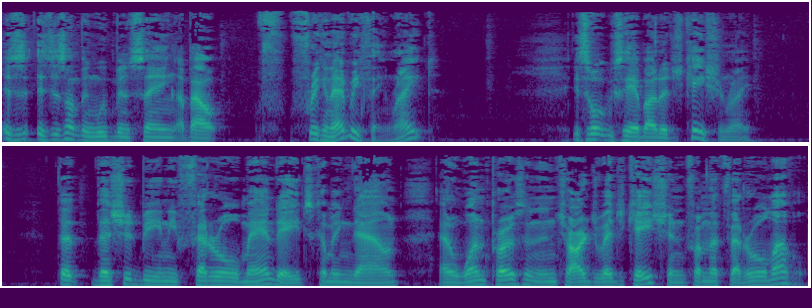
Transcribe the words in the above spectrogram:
Is is this something we've been saying about freaking everything, right? It's what we say about education, right? That there should be any federal mandates coming down and one person in charge of education from the federal level.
